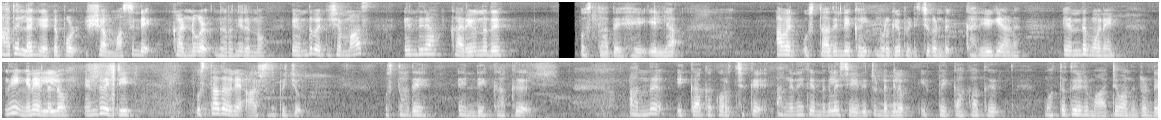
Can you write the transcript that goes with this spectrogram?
അതെല്ലാം കേട്ടപ്പോൾ ഷമ്മാസിന്റെ കണ്ണുകൾ നിറഞ്ഞിരുന്നു. എന്ത് പറ്റി ഷമ്മാസ്? എന്തിനാ കരയുന്നത്? ഉസ്താദ് ഹേ ഇല്ല. അവൻ ഉസ്താദിന്റെ കൈ മുറുകെ പിടിച്ചുകൊണ്ട് കരയുകയാണ്. എന്താ മോനെ? നീ ഇങ്ങനെയല്ലല്ലോ. എന്ത് പറ്റി? ഉസ്താദ് അവനെ ആശ്വസിപ്പിച്ചു. ഉസ്താദെ എന്റെ ഇക്കാക്ക്. അന്ന് ഇക്കാക്ക കുറച്ചൊക്കെ അങ്ങനെയൊക്കെ എന്തെങ്കിലും ചെയ്തിട്ടുണ്ടെങ്കിലും ഇപ്പം ഇക്കാക്കാക്ക് മൊത്തത്തിലൊരു മാറ്റം വന്നിട്ടുണ്ട്.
